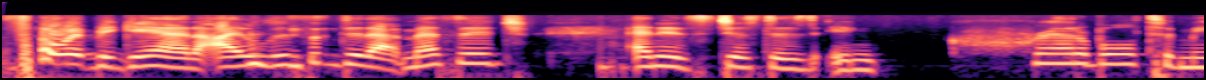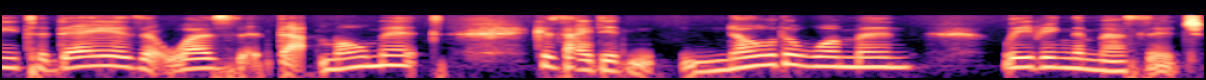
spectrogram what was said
So it began. I listened to that message, and it's just as incredible to me today as it was at that moment because I didn't know the woman leaving the message,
